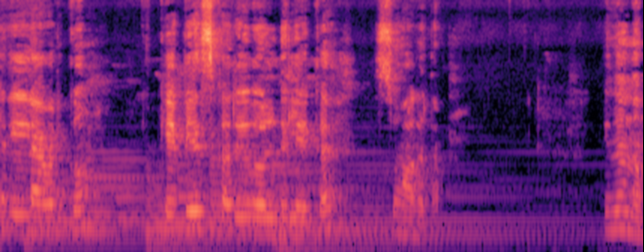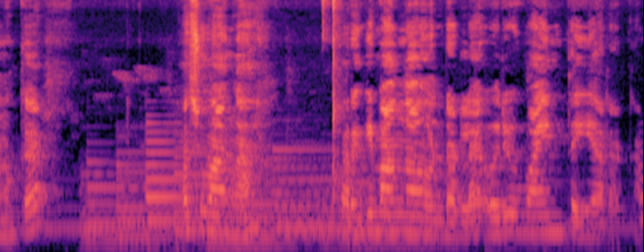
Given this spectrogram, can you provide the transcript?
എല്ലാവർക്കും കെ പി എസ് കറി വേൾഡിലേക്ക് സ്വാഗതം. ഇന്ന് നമുക്ക് പശുമാങ്ങ പറങ്കിമാങ്ങ കൊണ്ടുള്ള ഒരു വൈൻ തയ്യാറാക്കാം.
